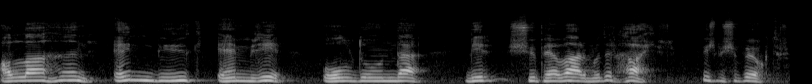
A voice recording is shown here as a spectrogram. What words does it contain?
Allah'ın en büyük emri olduğunda bir şüphe var mıdır? Hayır. Hiçbir şüphe yoktur.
